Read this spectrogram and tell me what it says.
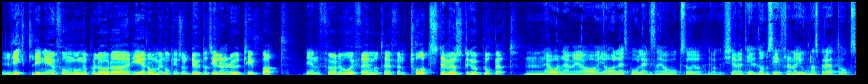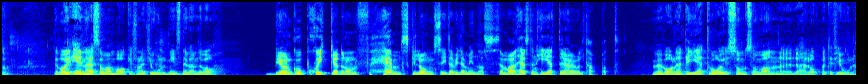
riktlinje inför omgången på lördag, Edholm. Är det någonting som du tar till dig när du tippat det är en fördel var i främre träffen, trots det mustiga upploppet? Mm, jo, nej, men jag, jag har läst på läxan jag också. Jag känner till de siffrorna Jonas berättade också. Det var ju en häst som vann bakifrån i fjol, minns ni vem det var? Björn Goop skickade någon hemsk långsida vill jag minnas. Sen vad hästen heter har jag väl tappat. Men var det inte Jet Voice som, som vann det här loppet i fjol?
